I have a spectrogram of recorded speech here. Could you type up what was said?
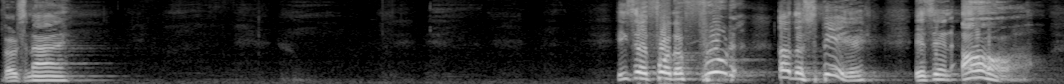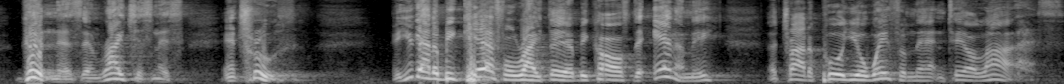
verse 9. He said, For the fruit of the Spirit is in all goodness and righteousness and truth and you got to be careful right there because the enemy will try to pull you away from that and tell lies.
